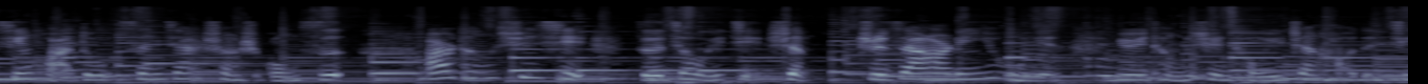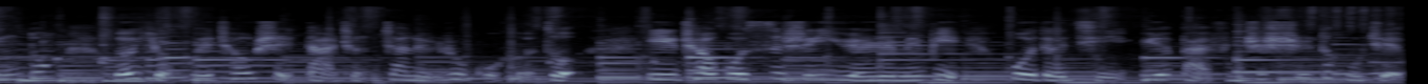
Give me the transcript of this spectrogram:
新华都三家上市公司，而腾讯系则较为谨慎，只在二零一五年与腾讯同一战壕的京东和永辉超市达成战略入股合作，以超过四十亿元人民币获得其约百分之十的股权。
